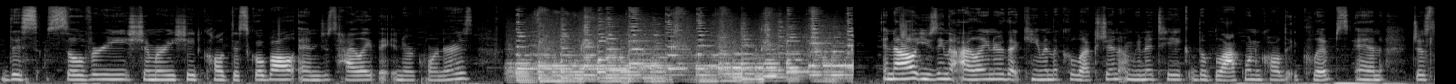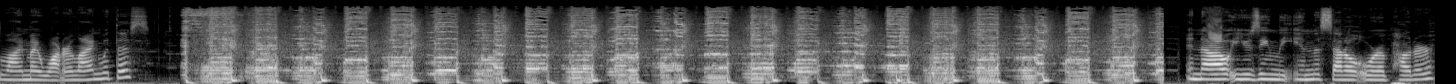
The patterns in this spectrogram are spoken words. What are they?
this silvery shimmery shade called Disco Ball and just highlight the inner corners. And now using the eyeliner that came in the collection, I'm going to take the black one called Eclipse and just line my waterline with this. And now using the In the Saddle Aura powder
